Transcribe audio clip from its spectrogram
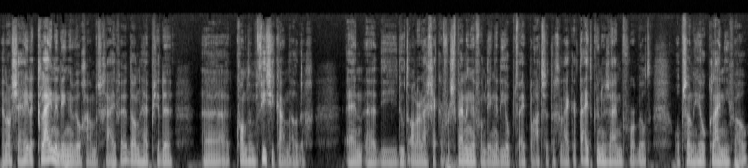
En als je hele kleine dingen wil gaan beschrijven, dan heb je de eh, kwantumfysica nodig. En eh, die doet allerlei gekke voorspellingen van dingen die op twee plaatsen tegelijkertijd kunnen zijn, bijvoorbeeld op zo'n heel klein niveau.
